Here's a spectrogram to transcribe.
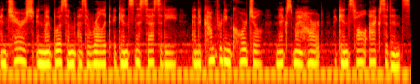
and cherish in my bosom as a relic against necessity, and a comforting cordial next my heart against all accidents,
